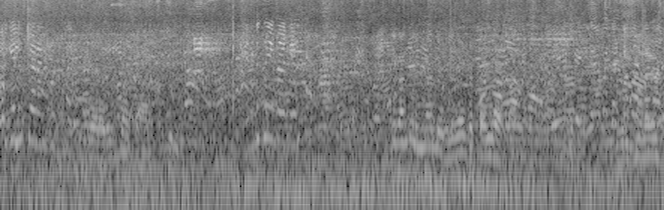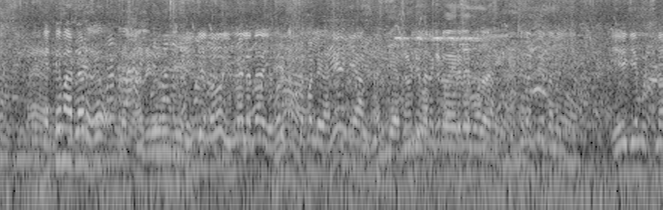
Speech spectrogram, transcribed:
ఎవరు గెలుస్తారు అనుకుంటున్నారు ఎందుకు ఇమాన్యుల్ ఎందుకంటే ఇన్నాళ్ళు గట్టి మాట్లాడు సీజన్లో ఇమ్మాయిల్ అన్న ఎవరు కష్టపడలేదు అని. ఎందుకంటే తను ఏ గేమ్ వచ్చినా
